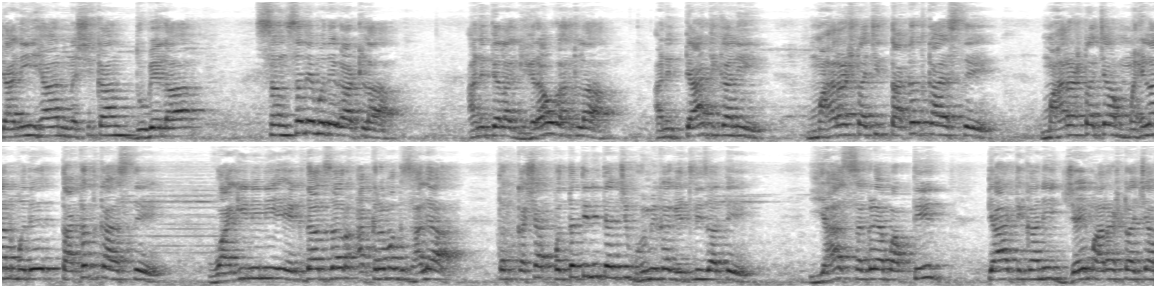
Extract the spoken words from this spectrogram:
त्यांनी ह्या नशिकांत दुबेला संसदेमध्ये गाठला आणि त्याला घेराव घातला. आणि त्या ठिकाणी महाराष्ट्राची ताकद काय असते? महाराष्ट्राच्या महिलांमध्ये ताकद काय असते? वाघिणींनी एकदा जर आक्रमक झाल्या तर कशा पद्धतीने त्यांची भूमिका घेतली जाते? ह्या सगळ्या बाबतीत त्या ठिकाणी जय महाराष्ट्राच्या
